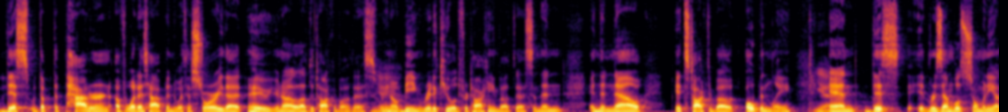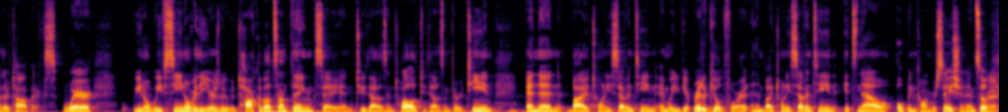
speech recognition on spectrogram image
this the, the pattern of what has happened with a story that hey you're not allowed to talk about this yeah, you know yeah. being ridiculed for talking about this and then and then now it's talked about openly yeah. and this it resembles so many other topics where you know we've seen over the years we would talk about something say in 2012 2013 mm-hmm. and then by 2017 and we get ridiculed for it and then by 2017 it's now open conversation and so right.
